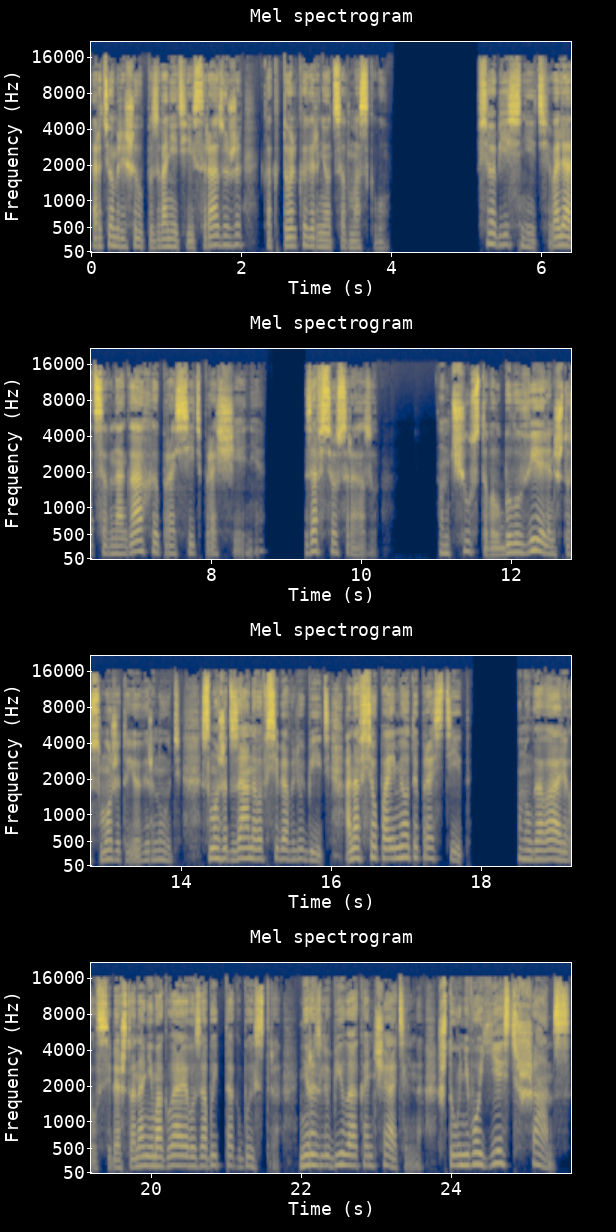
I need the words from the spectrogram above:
Артём решил позвонить ей сразу же, как только вернется в Москву. Всё объяснить, валяться в ногах и просить прощения. За всё сразу. Он чувствовал, был уверен, что сможет её вернуть, сможет заново в себя влюбить, она всё поймёт и простит. Он уговаривал себя, что она не могла его забыть так быстро, не разлюбила окончательно, что у него есть шанс.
